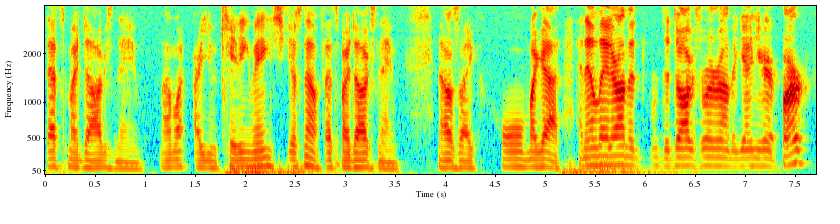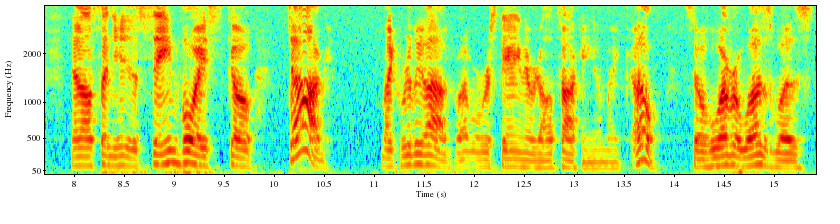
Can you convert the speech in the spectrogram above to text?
that's my dog's name. And I'm like, are you kidding me? She goes, no, that's my dog's name. And I was like, oh my God. And then later on, the, the dogs run around again. You hear it bark. Then all of a sudden you hear the same voice go, dog, like really loud while we're standing there and all talking. I'm like, oh, so whoever it was was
